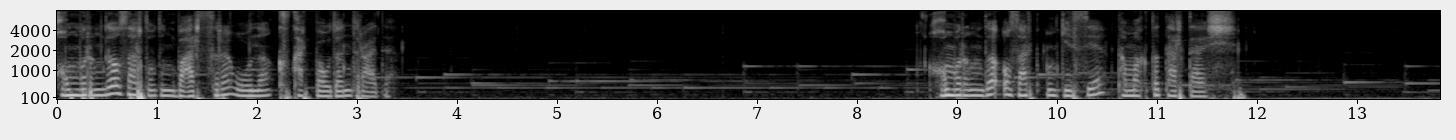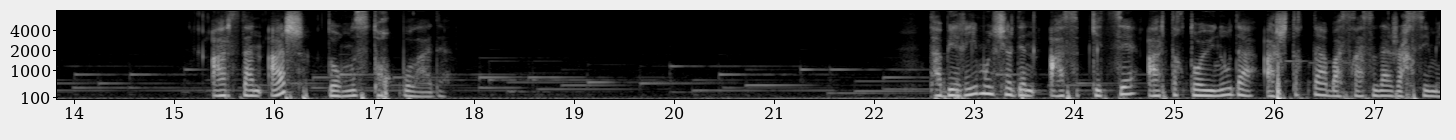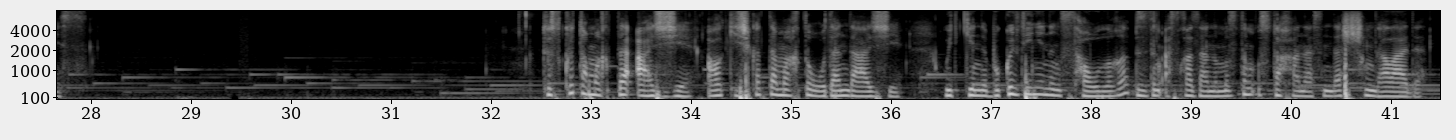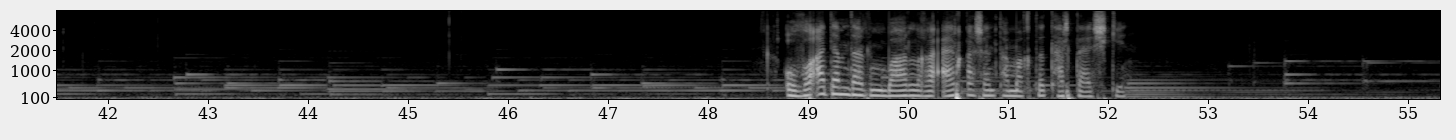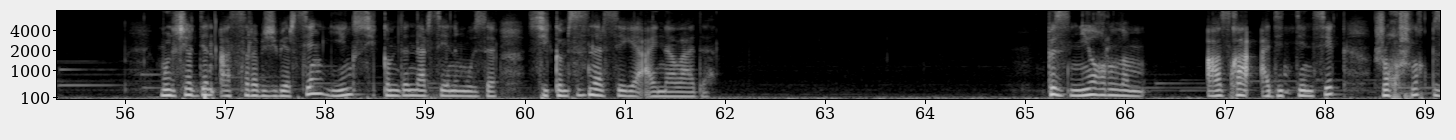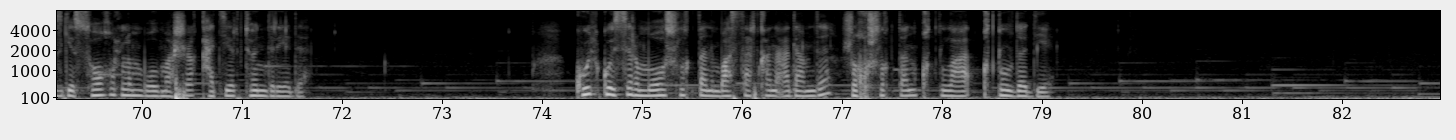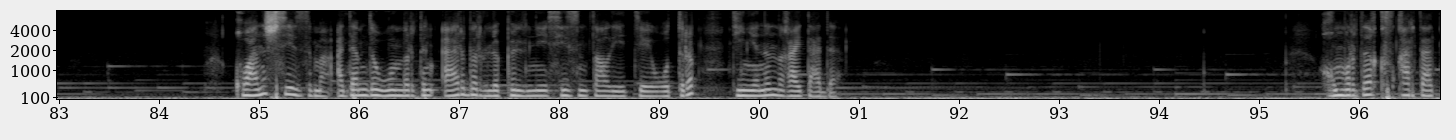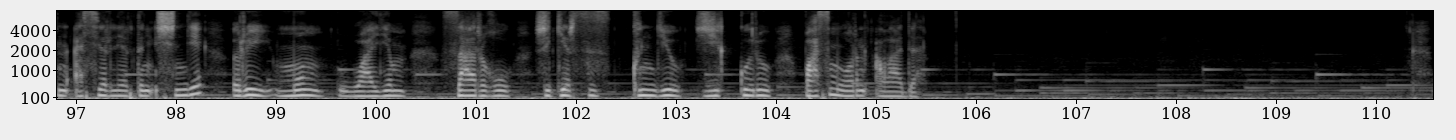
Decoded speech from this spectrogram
ғұмырыңды ұзартудың бар сыры оны қысқартпаудан тұрады. Ғұмырыңды ұзартқың келсе тамақты тарта іш. Арыстан аш доңыз тоқ болады. Табиғи мөлшерден асып кетсе артық тойыну да аштық та басқасы да жақсы емес. Түскі тамақты аз же ал кешкі тамақты одан да аз же өйткені бүкіл дененің саулығы біздің асқазанымыздың ұстаханасында шыңдалады. Ұлы адамдардың барлығы әрқашан тамақты тарта ішкен. Мөлшерден асырып жіберсең ең сүйкімді нәрсенің өзі сүйкімсіз нәрсеге айналады. Біз неғұрлым азға әдеттенсек жоқшылық бізге соғұрлым болмашы қатер төндіреді. Көл көсір молшылықтан бас тартқан адамды жоқшылықтан құтылды де. Қуаныш сезімі адамды өмірдің әрбір лүпіліне сезімтал ете отырып денені нығайтады ғұмырды қысқартатын әсерлердің ішінде үрей мұң уайым зарығу жігерсіз күндеу жек көру басым орын алады.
